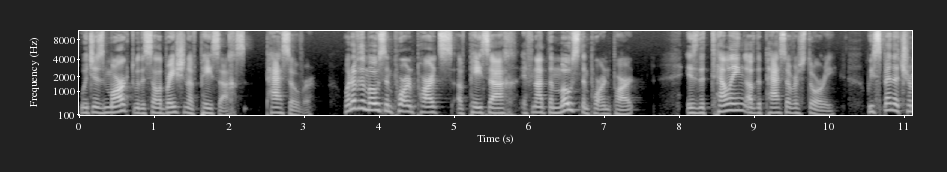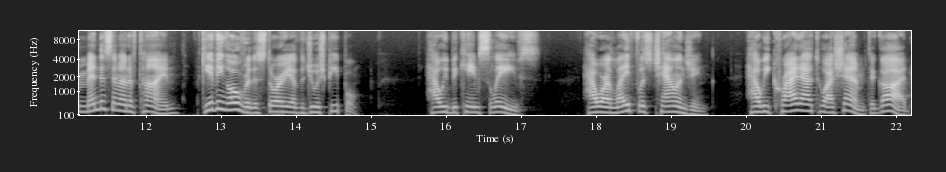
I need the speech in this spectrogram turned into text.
which is marked with the celebration of Pesach's Passover. One of the most important parts of Pesach, if not the most important part, is the telling of the Passover story. We spend a tremendous amount of time giving over the story of the Jewish people, how we became slaves, how our life was challenging, how we cried out to Hashem, to God,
